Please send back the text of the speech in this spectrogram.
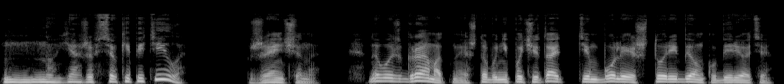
Но я же все кипятила. Женщина, да вы ж грамотная, чтобы не почитать, тем более, что ребенку берете.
